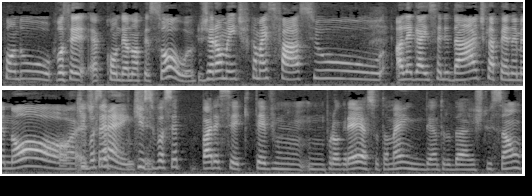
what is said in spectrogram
quando você é, condena uma pessoa, geralmente fica mais fácil alegar insanidade, que a pena é menor, que é você, diferente. Que se você parecer que teve um, um progresso também dentro da instituição,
